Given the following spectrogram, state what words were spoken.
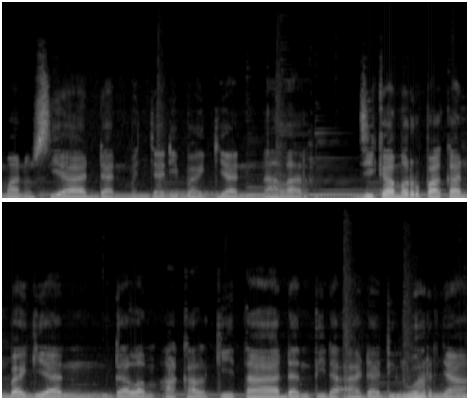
manusia dan menjadi bagian nalar. Jika merupakan bagian dalam akal kita dan tidak ada di luarnya,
